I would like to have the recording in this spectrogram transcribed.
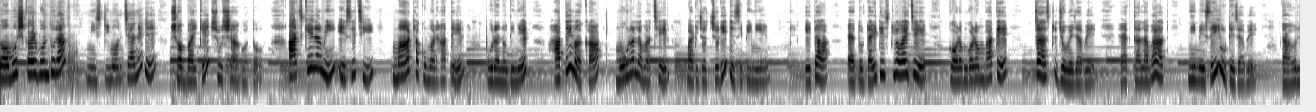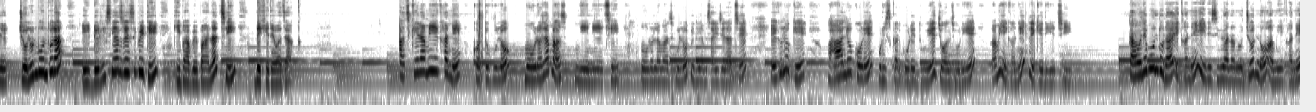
নমস্কার বন্ধুরা, মিষ্টি মন চ্যানেলে সবাইকে সুস্বাগত। আজকের আমি এসেছি মা ঠাকুমার হাতের পুরানো দিনের হাতে মাখা মৌরলা মাছের বাটি চচ্চড়ি রেসিপি নিয়ে। এটা এতটাই টেস্টি হয় যে গরম গরম ভাতে জাস্ট জমে যাবে। এক থালা ভাত নিমেষেই উঠে যাবে। তাহলে চলুন বন্ধুরা, এই ডেলিশিয়াস রেসিপিটি কীভাবে বানাচ্ছি দেখে নেওয়া যাক। আজকের আমি এখানে কতগুলো মৌরলা মাছ নিয়ে নিয়েছি। মৌরলা মাছগুলো মিডিয়াম সাইজের আছে। এগুলোকে ভালো করে পরিষ্কার করে ধুয়ে, জল ঝরিয়ে আমি এখানে রেখে দিয়েছি। তাহলে বন্ধুরা, এখানে এই রেসিপি বানানোর জন্য আমি এখানে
